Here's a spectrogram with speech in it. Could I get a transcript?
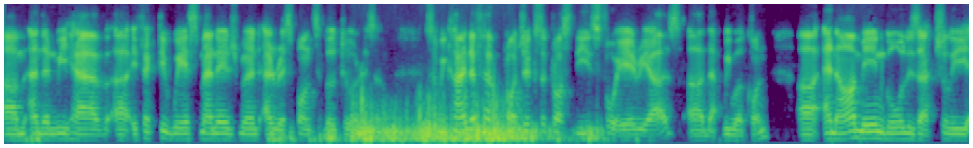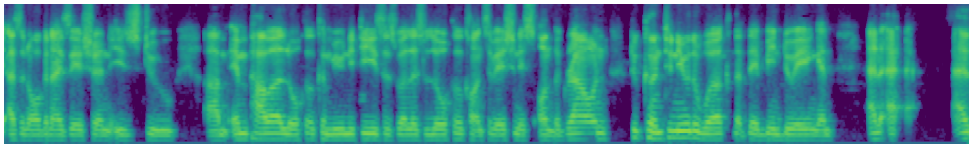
Um, and then we have uh, effective waste management and responsible tourism. So we kind of have projects across these four areas uh, that we work on. Uh, and our main goal is actually, as an organization, is to um, empower local communities as well as local conservationists on the ground to continue the work that they've been doing and, and, uh,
